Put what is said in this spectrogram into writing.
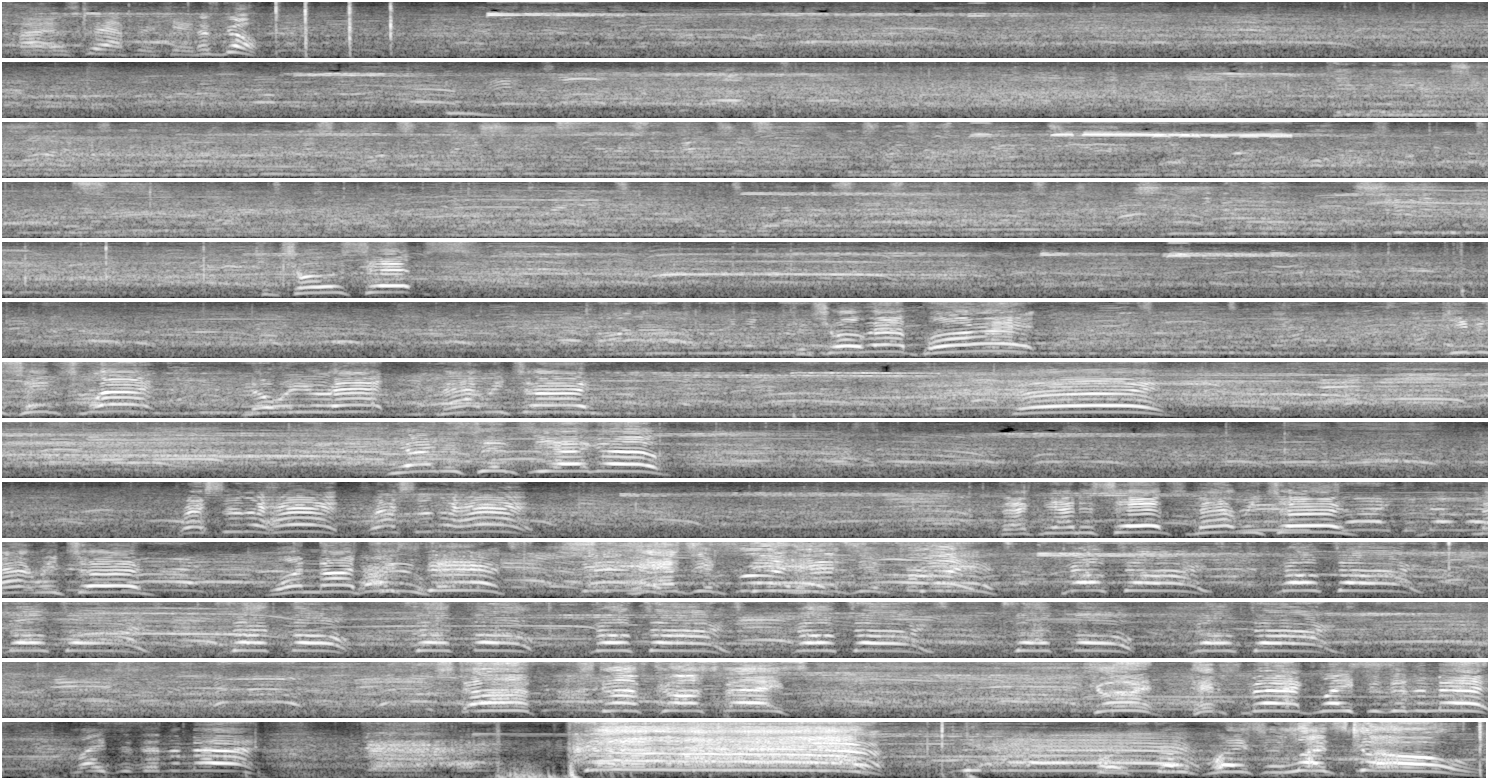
All right, let's get after it, kid. Let's go. Control his hips. Control that, bar it. Keep his hips flat. Know where you're at. Mat return. Good. Behind his hips, Diego. Pressure the head. Pressure the head. Back behind his hips. Mat return. Mat return. One, not two. stance. Hands in front, hands in front. No ties. No ties. No ties. Circle. Circle. No ties. No ties. Circle. No ties. Stuff! Stuff crossface! Good! Hips back, laces in the mat! Laces in the mat! Yeah! Push straight placer, let's go!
